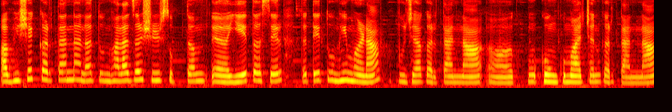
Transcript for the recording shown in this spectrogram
अभिषेक करताना ना तुम्हाला जर श्री सुप्तम येत असेल तर ते तुम्ही म्हणा. पूजा करताना कु कुंकुमार्चन करताना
